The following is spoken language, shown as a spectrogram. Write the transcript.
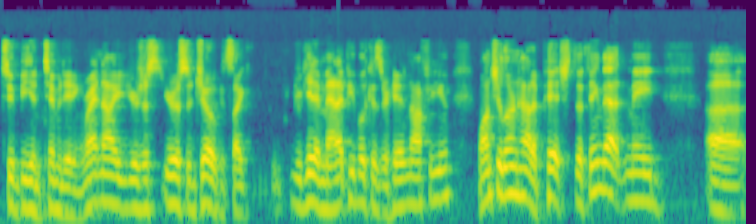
to be intimidating. Right now, you're just you're just a joke. It's like you're getting mad at people because they're hitting off of you. Why don't you learn how to pitch? The thing that made uh,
